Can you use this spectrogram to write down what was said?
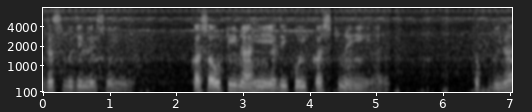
दस बजे ले सोएँगे। कसौटी नहीं, यदि कोई कष्ट नहीं है तो बिना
